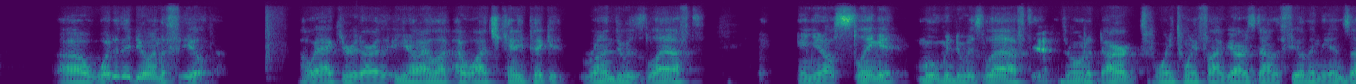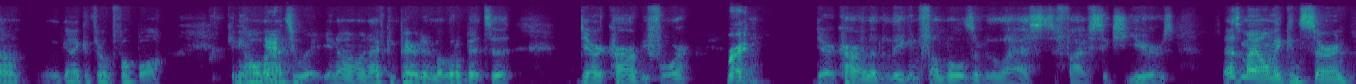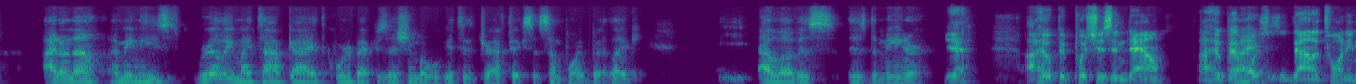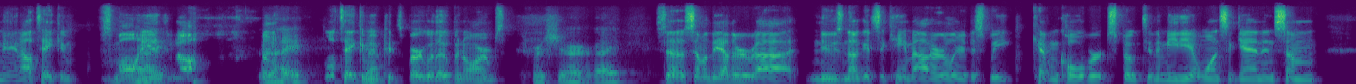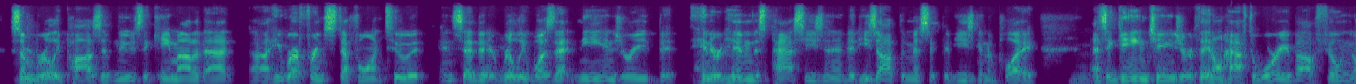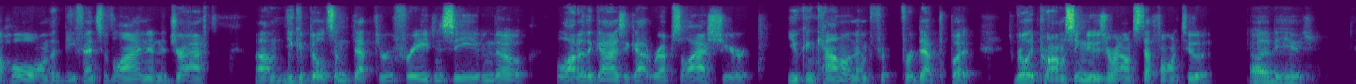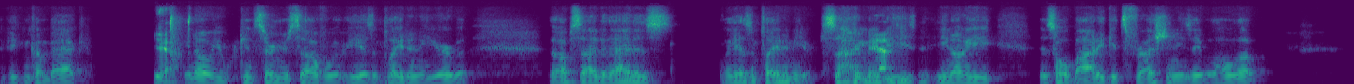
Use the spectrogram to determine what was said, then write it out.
uh, what do they do on the field? How accurate are they? You know, I I watch Kenny Pickett run to his left and you know sling it moving to his left yeah. throwing a dart 20 25 yards down the field in the end zone the guy can throw the football can he hold yeah. on to it you know and i've compared him a little bit to derek carr before right derek carr led the league in fumbles over the last five six years that's my only concern i don't know i mean he's really my top guy at the quarterback position, but we'll get to the draft picks at some point. But like, I love his his demeanor. Yeah, I hope it pushes him down. I hope that right. pushes him down to twenty. Man, I'll take him, small right. hands and all. right, we'll take him in Pittsburgh with open arms for sure. Right. So some of the other uh, news nuggets that came out earlier this week, Kevin Colbert spoke to the media once again, and some some really positive news that came out of that. Uh, he referenced Stephon Tuitt and said that it really was that knee injury that hindered him this past season and that he's optimistic that he's going to play. Mm-hmm. That's a game changer. If they don't have to worry about filling a hole on the defensive line in the draft um, you could build some depth through free agency, even though a lot of the guys that got reps last year, you can count on them for, for depth. But it's really promising news around Stephon Tuitt. Oh, that'd be huge if he can come back. Yeah, you know, you concern yourself with he hasn't played in a year, but the upside of that is well, he hasn't played in a year, so maybe yeah. he's you know he his whole body gets fresh and he's able to hold up,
